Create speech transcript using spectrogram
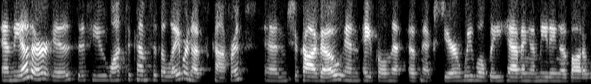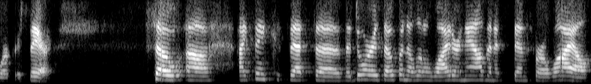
and the other is if you want to come to the Labor Notes Conference in Chicago in April ne- of next year, we will be having a meeting of auto workers there. So uh, I think that the, the door is open a little wider now than it's been for a while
